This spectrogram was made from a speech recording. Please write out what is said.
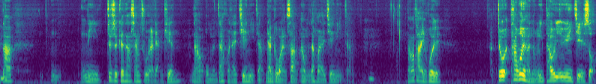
那嗯。你就是跟他相处了两天，那我们再回来接你，这样两个晚上，那我们再回来接你，这样，然后他也会，就他会很容易，他会愿意接受。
